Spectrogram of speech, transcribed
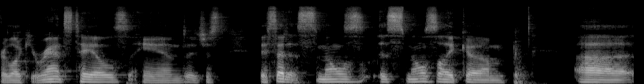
her lucky rat's tails, and it just they said it smells it smells like um, uh,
